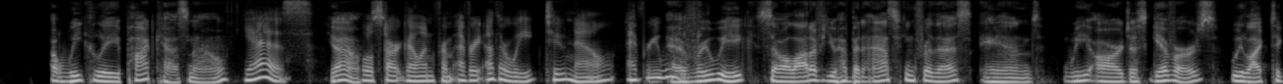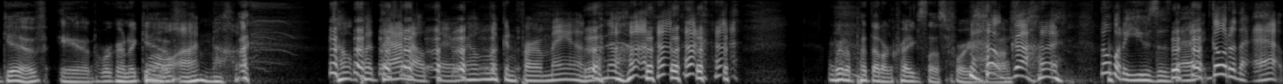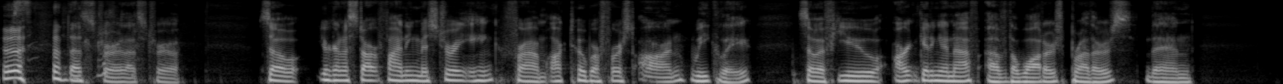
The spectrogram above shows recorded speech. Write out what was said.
a weekly podcast now. Yes. Yeah. We'll start going from every other week to now every week. every week. So a lot of you have been asking for this, and we are just givers. We like to give, and we're going to give. Well, I'm not. Don't put that out there. I'm looking for a man. I'm going to put that on Craigslist for you, oh God, nobody uses that. Go to the apps. that's true. That's true. So you're going to start finding Mystery Inc. from October 1st on weekly. So if you aren't getting enough of the Waters brothers, then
